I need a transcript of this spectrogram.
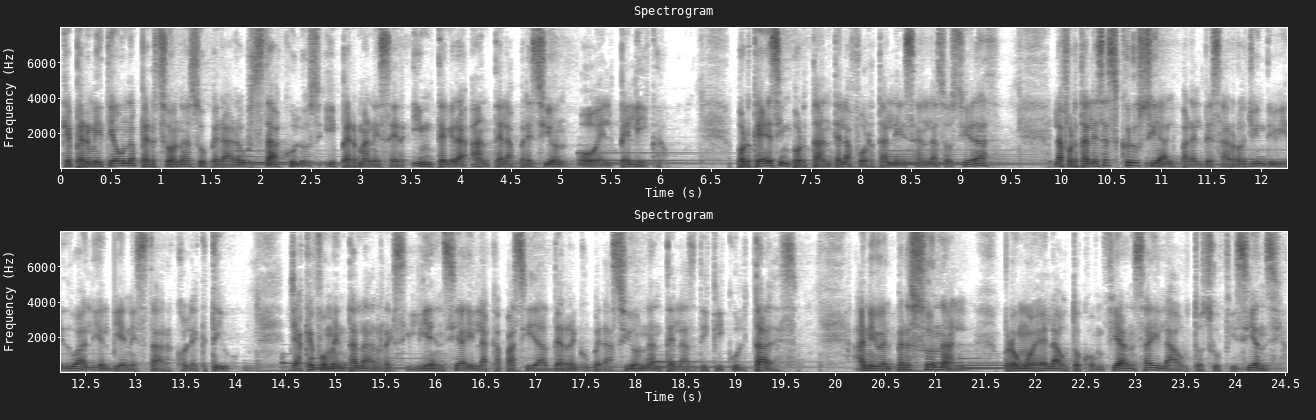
que permite a una persona superar obstáculos y permanecer íntegra ante la presión o el peligro. ¿Por qué es importante la fortaleza en la sociedad? La fortaleza es crucial para el desarrollo individual y el bienestar colectivo, ya que fomenta la resiliencia y la capacidad de recuperación ante las dificultades. A nivel personal, promueve la autoconfianza y la autosuficiencia,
